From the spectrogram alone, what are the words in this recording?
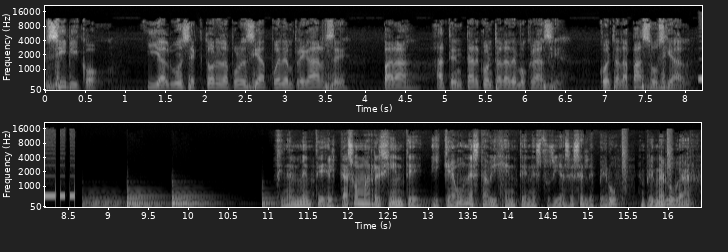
cívico y algún sector de la policía pueden plegarse para atentar contra la democracia, contra la paz social. Finalmente, el caso más reciente y que aún está vigente en estos días es el de Perú. En primer lugar,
